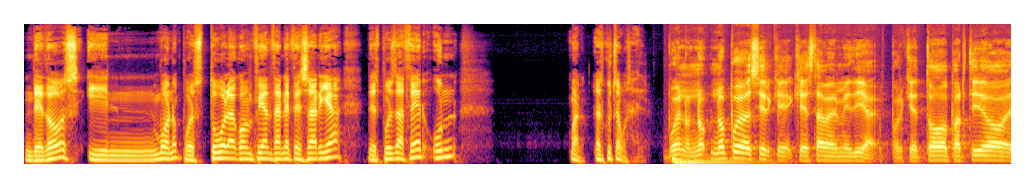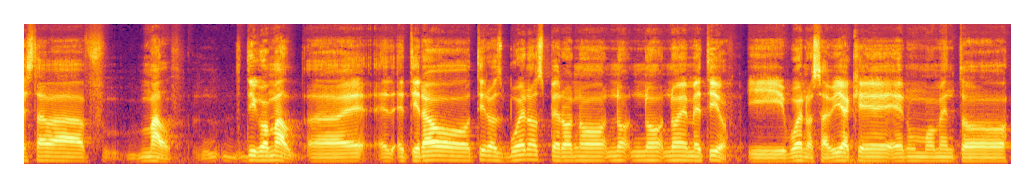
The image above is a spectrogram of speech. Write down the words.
de dos y, bueno, pues tuvo la confianza necesaria después de hacer un bueno, escuchamos a él. Bueno, no, no puedo decir que, que, estaba en mi día, porque todo partido estaba mal. Digo mal. Uh, he, he, tirado tiros buenos, pero no, no, no, no he metido. Y bueno, sabía que en un momento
